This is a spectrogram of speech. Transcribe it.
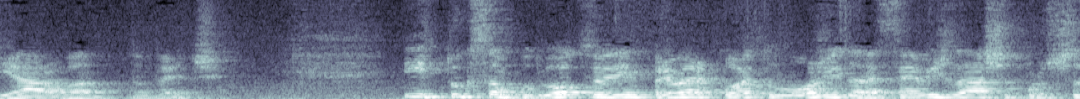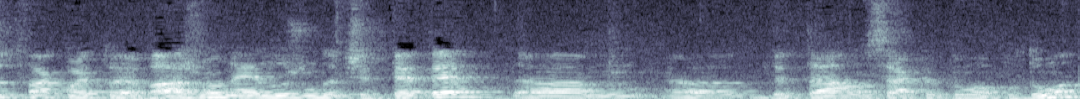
вярва вече. И тук съм подготвил един пример, който може и да не се вижда. Аз ще прочета това, което е важно. Не е нужно да четете детайлно всяка дума по дума.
